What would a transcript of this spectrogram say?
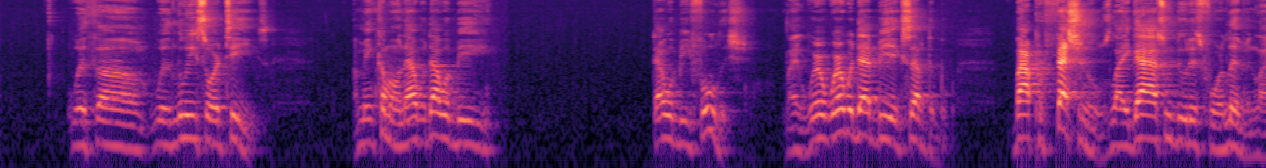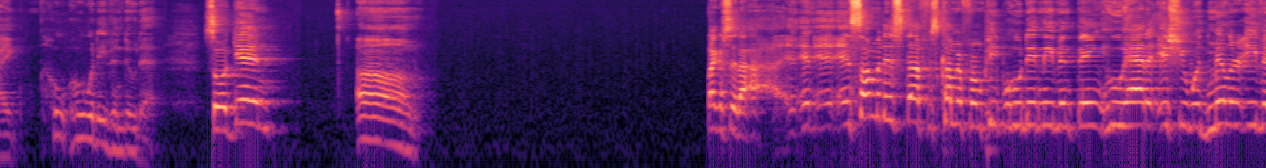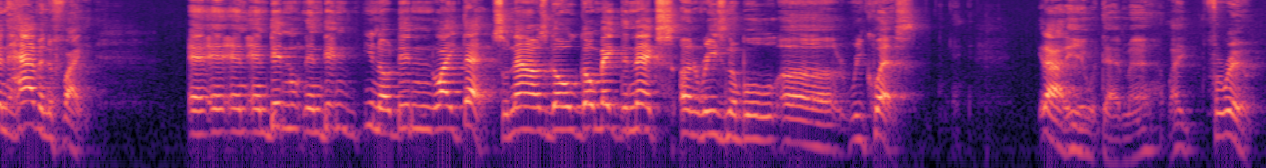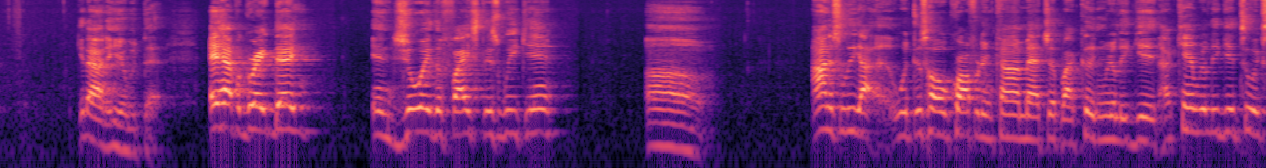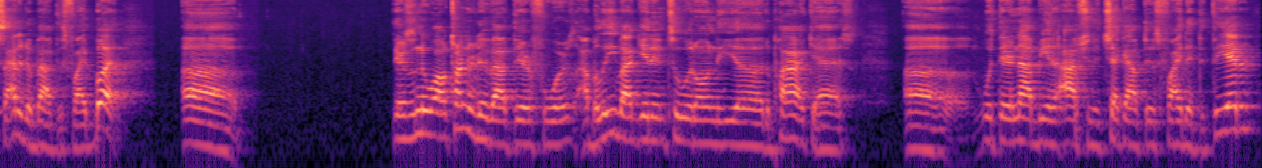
with um with Luis Ortiz. I mean, come on, that would that would be that would be foolish. Like where where would that be acceptable? By professionals, like guys who do this for a living. Like who who would even do that? So again, um like I said, I, and, and some of this stuff is coming from people who didn't even think, who had an issue with Miller even having to fight, and and and didn't and didn't you know didn't like that. So now it's go go make the next unreasonable uh, request. Get out of here with that, man. Like for real, get out of here with that. Hey, have a great day. Enjoy the fights this weekend. Um, honestly, I, with this whole Crawford and Khan matchup, I couldn't really get, I can't really get too excited about this fight. But uh, there's a new alternative out there for us. I believe I get into it on the uh, the podcast. Uh, with there not being an option to check out this fight at the theater,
